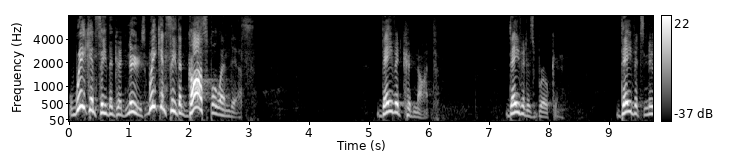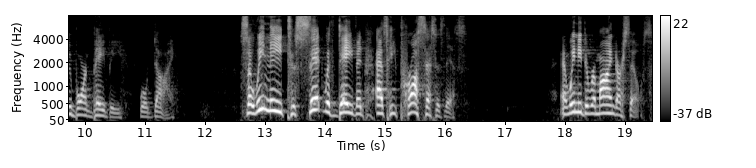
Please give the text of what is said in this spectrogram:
We can see the good news. We can see the gospel in this. David could not. David is broken. David's newborn baby will die. So we need to sit with David as he processes this. And we need to remind ourselves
